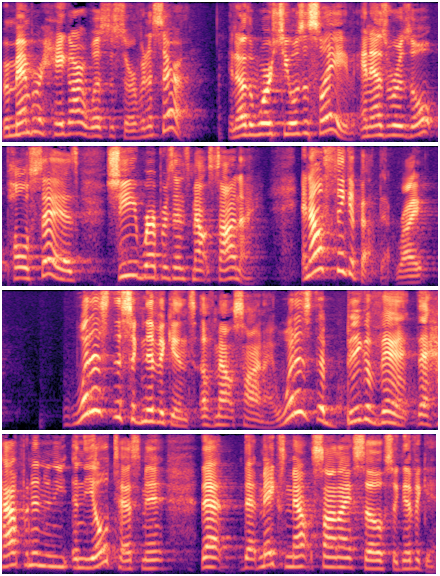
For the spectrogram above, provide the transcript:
Remember, Hagar was the servant of Sarah. In other words, she was a slave. And as a result, Paul says she represents Mount Sinai. And now think about that, right? What is the significance of Mount Sinai? What is the big event that happened in the, in the Old Testament that, that makes Mount Sinai so significant?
